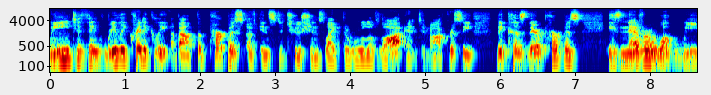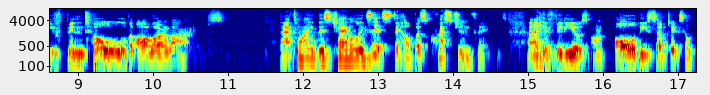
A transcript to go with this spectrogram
we need to think really critically about the purpose of institutions like the rule of law and democracy because their purpose is never what we've been told all our lives. That's why this channel exists, to help us question things. And I have videos on all these subjects, so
